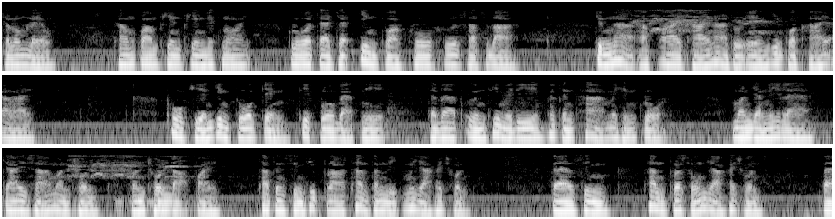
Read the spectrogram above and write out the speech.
จะล้มเหลวทำความเพียรเพียงเล็กน้อย กลัวแต่จะยิ่งกว่าครูคือศาสดา จึงหน้าอับอายขายหน้าตัวเองยิ่งกว่าขายอะไร ผู้เขียนยิ่งตัวเก่งที่กลัวแบบนี้ แต่แบบอื่นที่ไม่ดีไม่เป็นท่าไม่เห็นกลัว มันอย่างนี้แหละใจสามัญชนมันชนด่าไป ถ้าเป็นสิ่งที่ปราท่านตำหนิไม่อยากให้ชน แต่สิ่งท่านประสงค์อยากให้ชน แต่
